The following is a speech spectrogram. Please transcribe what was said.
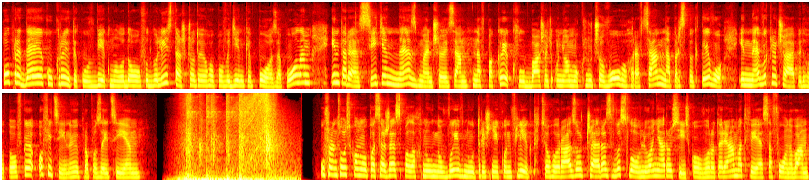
Попри деяку критику в бік молодого футболіста щодо його поведінки поза полем, інтерес Сіті не зменшується. Навпаки, клуб бачить у ньому ключового гравця на перспективу і не виключає підготовки офіційної пропозиції. У французькому ПСЖ спалахнув новий внутрішній конфлікт цього разу через висловлювання російського воротаря Матвія Сафонова.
